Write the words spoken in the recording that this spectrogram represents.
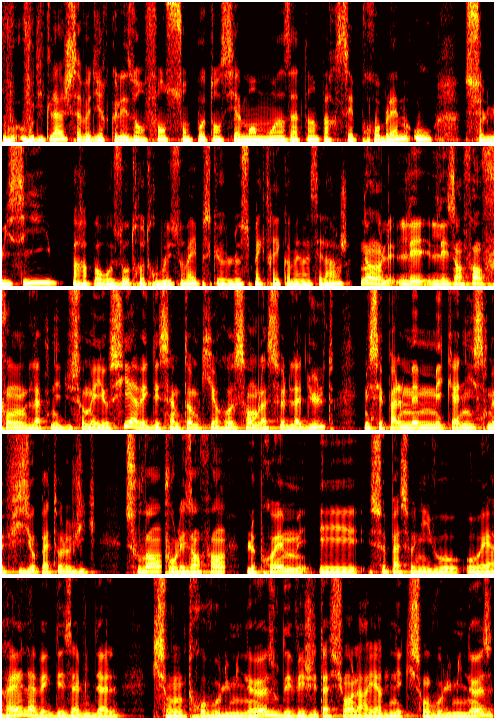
Vous, dites l'âge, ça veut dire que les enfants sont potentiellement moins atteints par ces problèmes ou celui-ci par rapport aux autres troubles du sommeil, parce que le spectre est quand même assez large Non, les, enfants font de l'apnée du sommeil aussi avec des symptômes qui ressemblent à ceux de l'adulte, mais c'est pas le même mécanisme physiopathologique. Souvent, pour les enfants, le problème est, se passe au niveau ORL avec des amygdales qui sont trop volumineuses ou des végétations à l'arrière du nez qui sont volumineuses,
